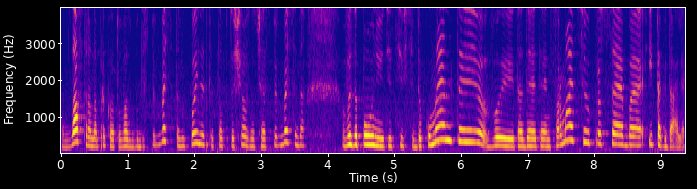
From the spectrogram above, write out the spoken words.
там завтра, наприклад, у вас буде співбесіда, ви поїдете. Тобто, що означає співбесіда? Ви заповнюєте ці всі документи, ви надаєте інформацію про себе і так далі.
